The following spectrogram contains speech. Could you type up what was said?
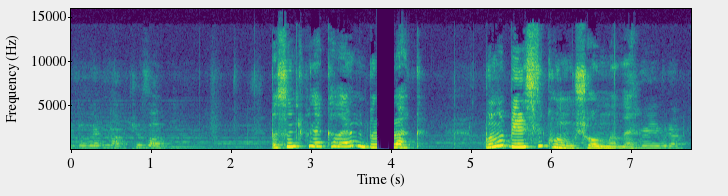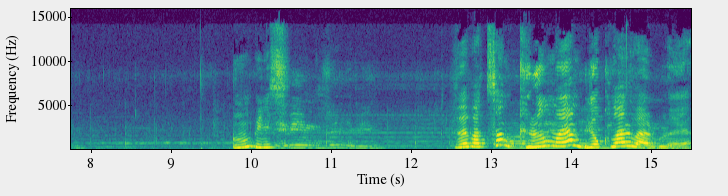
Plakalarını ne yapacağız. Basınç plakalarını bırak. Bunu birisi kurmuş olmalı. Buraya bıraktım. Bunu birisi... Evim güzel evim. Ve baksan kırılmayan bloklar var buraya.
